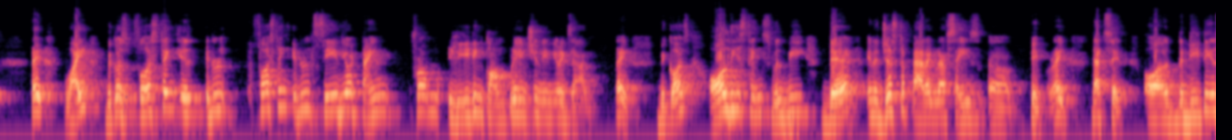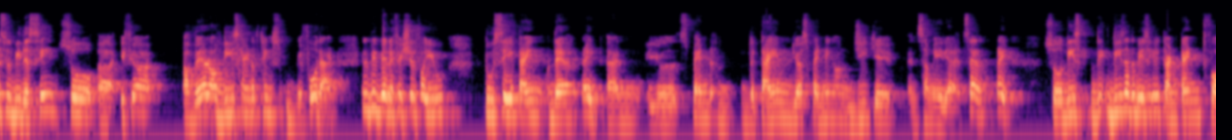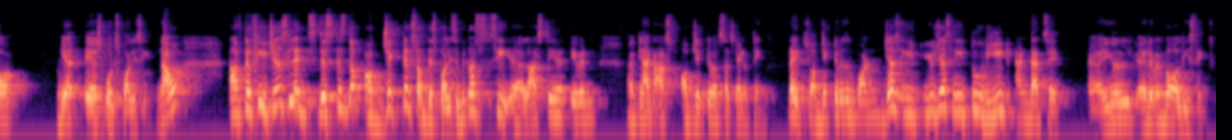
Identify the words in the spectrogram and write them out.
right? Why? Because first thing is it will first thing it will save your time from reading comprehension in your exam. Right? Because all these things will be there in a, just a paragraph size uh, paper. Right? That's it. Or the details will be the same. So uh, if you're aware of these kind of things before that it will be beneficial for you to save time there, right? And you'll spend the time you're spending on GK in some area itself, right? So these the, these are the basically content for your air sports policy. Now, after features, let's discuss the objectives of this policy because see, uh, last year even uh, CLAT asked objective of such kind of thing. right so objective is important just you, you just need to read and that's it uh, you'll uh, remember all these things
